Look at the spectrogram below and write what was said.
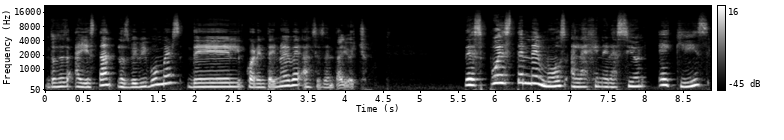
Entonces ahí están los baby boomers del 49 al 68. Después tenemos a la generación X,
